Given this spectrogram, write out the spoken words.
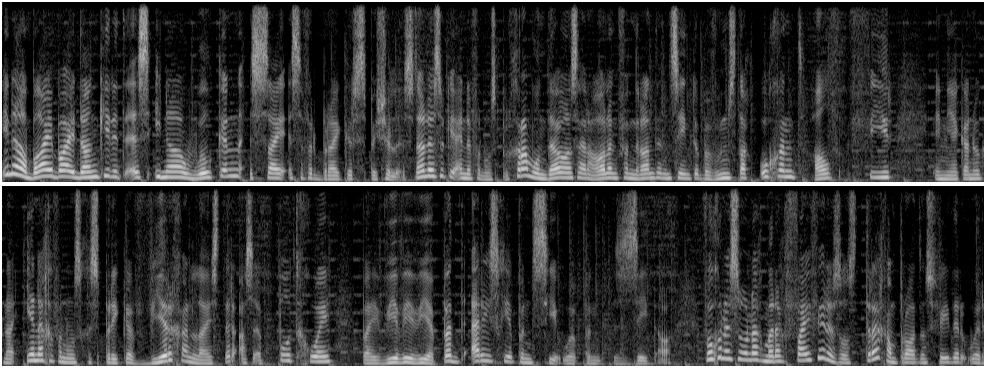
Ina baie baie dankie. Dit is Ina Wilken. Sy is 'n verbruikerspesialis. Nou dis ook die einde van ons program. Onthou ons herhaling van Rand en Sent op Woensdagoggend 04:30 en jy kan ook na enige van ons gesprekke weer gaan luister as 'n potgooi by www.rsg.co.za. Volgende Sondagmiddag 5:00 is ons terug en praat ons verder oor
